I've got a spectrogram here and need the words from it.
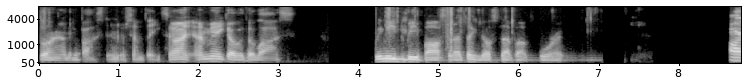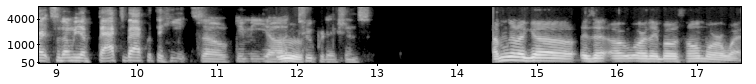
blown out in Boston or something. So I, I'm gonna go with a loss. We need to beat Boston. I think they'll step up for it. All right, so then we have back to back with the Heat. So give me uh, Ooh. two predictions. I'm gonna go. Is it? Are they both home or away,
